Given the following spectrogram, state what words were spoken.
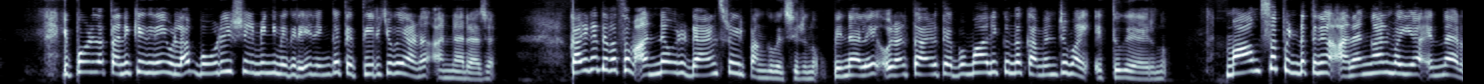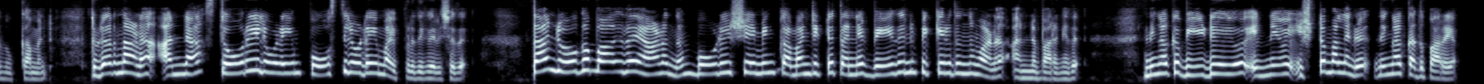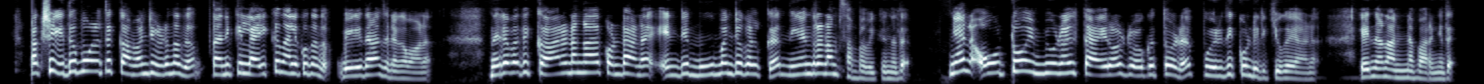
ഇപ്പോഴത്തെ തനിക്കെതിരെയുള്ള ബോഡി ഷെയ്മിങ്ങിനെതിരെ രംഗത്തെത്തിയിരിക്കുകയാണ് അന്ന രാജൻ. കഴിഞ്ഞ ദിവസം അന്ന ഒരു ഡാൻസ് റീൽ പങ്കുവച്ചിരുന്നു. പിന്നാലെ ഒരാൾ താരത്തെ അപമാനിക്കുന്ന കമന്റുമായി എത്തുകയായിരുന്നു. മാംസപിണ്ഡത്തിന് അനങ്ങാൻ വയ്യ എന്നായിരുന്നു കമന്റ്. തുടർന്നാണ് അന്ന സ്റ്റോറിയിലൂടെയും പോസ്റ്റിലൂടെയുമായി പ്രതികരിച്ചത്. താൻ രോഗബാധിതയാണെന്നും ബോഡി ഷേമിംഗ് കമന്റ് ഇട്ട് തന്നെ വേദനിപ്പിക്കരുതെന്നുമാണ് അന്ന പറഞ്ഞത്. നിങ്ങൾക്ക് വീഡിയോയോ എന്നെയോ ഇഷ്ടമല്ലെങ്കിൽ നിങ്ങൾക്കത് പറയാം. പക്ഷെ ഇതുപോലത്തെ കമന്റ് ഇടുന്നതും തനിക്ക് ലൈക്ക് നൽകുന്നതും വേദനാജനകമാണ്. നിരവധി കാരണങ്ങൾ കൊണ്ടാണ് എന്റെ മൂവ്മെന്റുകൾക്ക് നിയന്ത്രണം സംഭവിക്കുന്നത്. ഞാൻ ഓട്ടോ ഇമ്മ്യൂണൽ തൈറോയ്ഡ് രോഗത്തോട് പൊരുതിക്കൊണ്ടിരിക്കുകയാണ് എന്നാണ് അന്ന പറഞ്ഞത്.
